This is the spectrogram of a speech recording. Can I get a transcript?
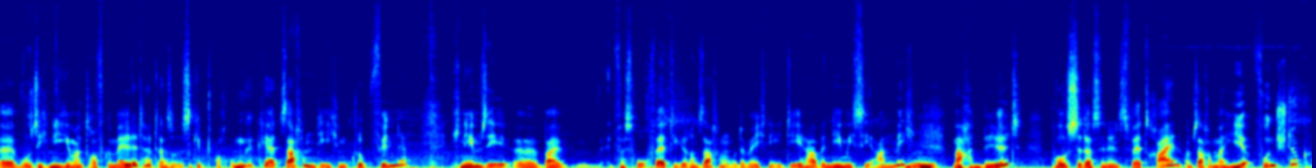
äh, wo sich nie jemand drauf gemeldet hat. Also es gibt auch umgekehrt Sachen, die ich im Club finde. Ich nehme sie äh, bei etwas hochwertigeren Sachen oder wenn ich eine Idee habe, nehme ich sie an mich, Mhm. mache ein Bild, poste das in den Thread rein und sage mal hier Fundstück,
